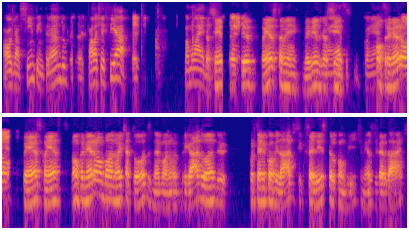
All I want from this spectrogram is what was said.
Ó, o Jacinto entrando. Fala, chefia! Vamos lá, Éder. Jacinto, conheço também. Bem-vindo, Jacinto. Conhece? Conhece? Bom, primeiro, conheço, conheço. Bom, primeiro, boa noite a todos, né? Boa noite. Obrigado, Andrew, por ter me convidado. Fico feliz pelo convite mesmo, de verdade.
